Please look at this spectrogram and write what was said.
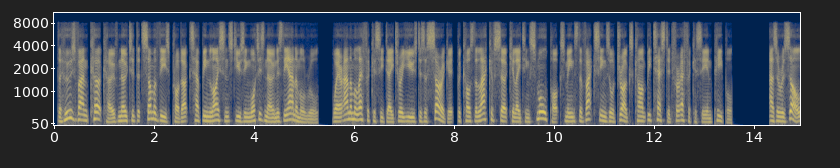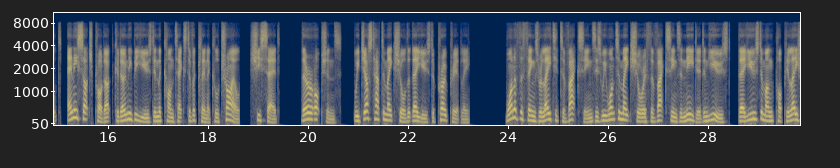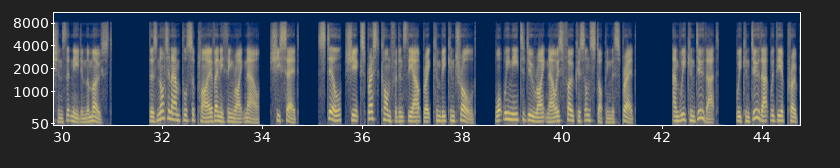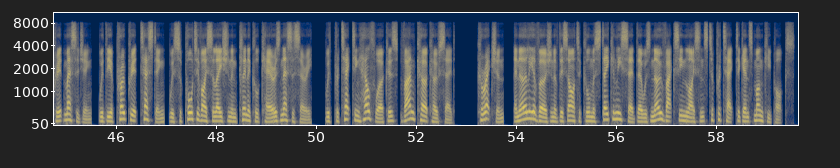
The WHO's Van Kerkhove noted that some of these products have been licensed using what is known as the animal rule, where animal efficacy data are used as a surrogate because the lack of circulating smallpox means the vaccines or drugs can't be tested for efficacy in people. As a result, any such product could only be used in the context of a clinical trial, she said. There are options. We just have to make sure that they're used appropriately. One of the things related to vaccines is we want to make sure if the vaccines are needed and used, they're used among populations that need them the most. There's not an ample supply of anything right now, she said. Still, she expressed confidence the outbreak can be controlled. What we need to do right now is focus on stopping the spread. And we can do that. We can do that with the appropriate messaging, with the appropriate testing, with supportive isolation and clinical care as necessary. with protecting health workers, Van Kerkhove said. Correction, an earlier version of this article mistakenly said there was no vaccine license to protect against monkeypox.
